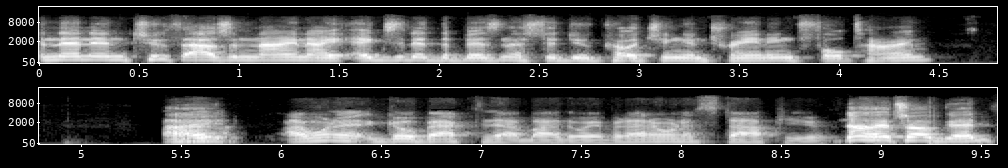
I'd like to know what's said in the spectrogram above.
and then in 2009, I exited the business to do coaching and training full time. I I want to go back to that, by the way, but I don't want to stop you. No, that's all good.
